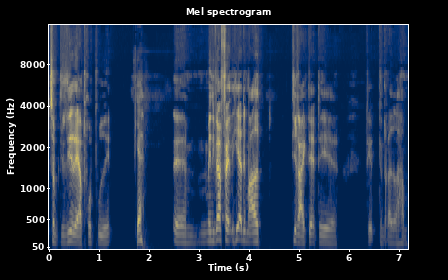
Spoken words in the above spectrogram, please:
som det lidt er at prøve at bryde ind. Ja. Øhm, men i hvert fald her er det meget direkte, at det, det den redder ham.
